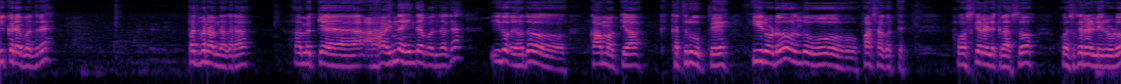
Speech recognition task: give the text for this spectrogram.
ಈ ಕಡೆ ಬಂದರೆ ಪದ್ಮನಾಭ ನಗರ ಆಮೇಲೆ ಇನ್ನು ಹಿಂದೆ ಬಂದಾಗ ಇದು ಯಾವುದೋ ಕಾಮಾಖ್ಯ ಕತ್ತರುಗುಪ್ಪೆ ಈ ರೋಡು ಒಂದು ಪಾಸ್ ಆಗುತ್ತೆ. ಹೊಸಕೆರಹಳ್ಳಿ ಕ್ರಾಸು ಹೊಸಕೆರಹಳ್ಳಿ ರೋಡು,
